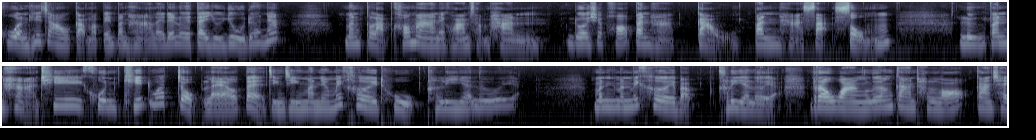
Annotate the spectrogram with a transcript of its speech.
ควรที่จะเอากลับมาเป็นปัญหาอะไรได้เลย แต่อยู่ๆเดือนเนี้ยมันกลับเข้ามาในความสัมพันธ์ โดยเฉพาะปัญหาเก่า ปัญหาสะสม หรือปัญหาที่คุณคิดว่าจบแล้ว แต่จริง ๆ มันยังไม่เคยถูกเคลียร์เลยอะมันมันไม่เคยแบบเคลียร์เลยอะระวังเรื่องการทะเลาะการใช้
